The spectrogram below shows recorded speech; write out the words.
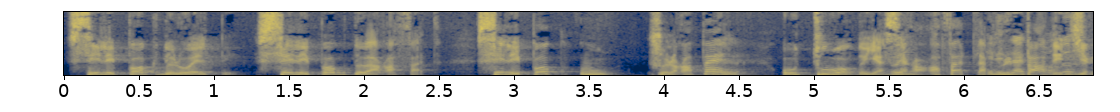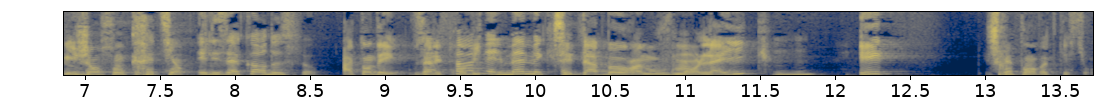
C'est l'époque de l'OLP, c'est l'époque de Arafat, c'est l'époque où, je le rappelle, autour de Yasser Arafat, la plupart des dirigeants sont chrétiens. Et les accords d'Oslo. Attendez, vous allez trop vite. C'est d'abord un mouvement laïque mhm. et, je réponds à votre question,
